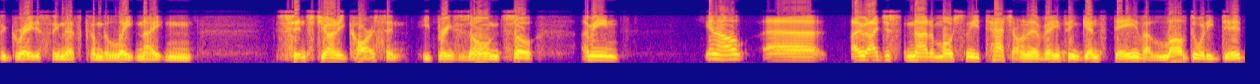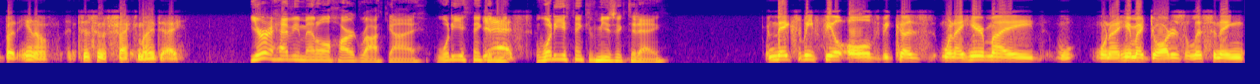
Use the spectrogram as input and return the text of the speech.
the greatest thing that's come to late night, and since Johnny Carson, he brings his own. So, I mean, you know, uh, I, I just not emotionally attached. I don't have anything against Dave. I loved what he did, but you know, it doesn't affect my day. You're a heavy metal hard rock guy. What do you think Yes. of what do you think of music today? It makes me feel old because when I hear my when I hear my daughters listening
